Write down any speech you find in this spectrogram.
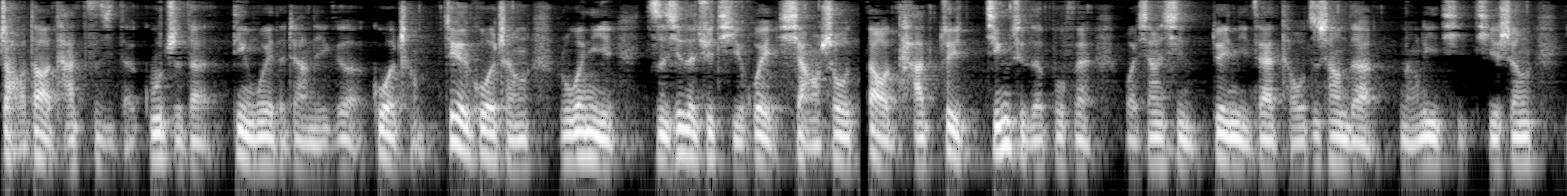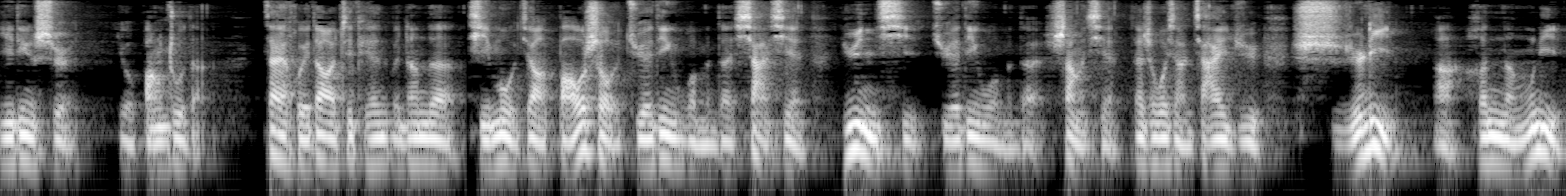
找到它自己的估值的定位的这样的一个过程。这个过程，如果你仔细的去体会，享受到它最精髓的部分，我相信对你在投资上的能力提提升一定是有帮助的。再回到这篇文章的题目，叫“保守决定我们的下限，运气决定我们的上限”。但是我想加一句，实力啊和能力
